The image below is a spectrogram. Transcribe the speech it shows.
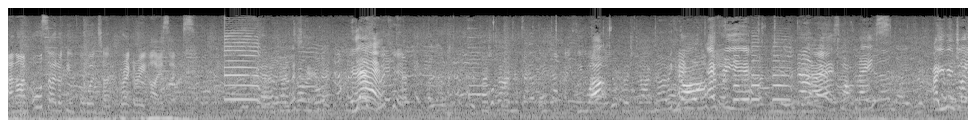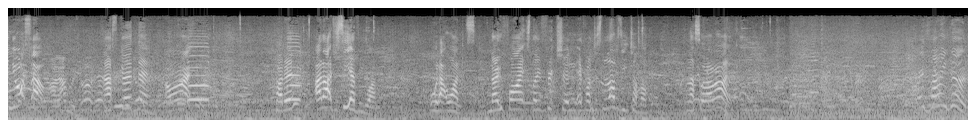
and I'm also looking forward to Gregory Isaacs. Yeah. You what? No, we came No, every year. Yeah, it's my place. Are you enjoying yourself? I am as well, yeah. That's good then. All right. Pardon? I like to see everyone all at once. No fights, no friction. Everyone just loves each other. And that's what I like. It's very good.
